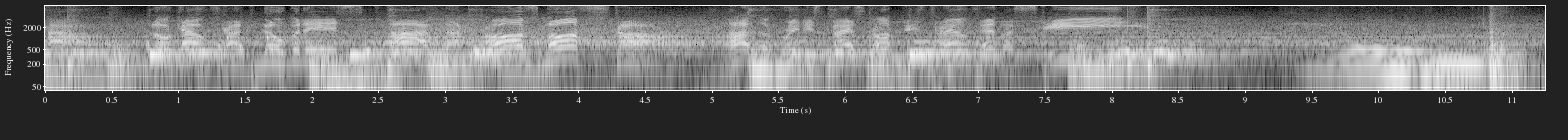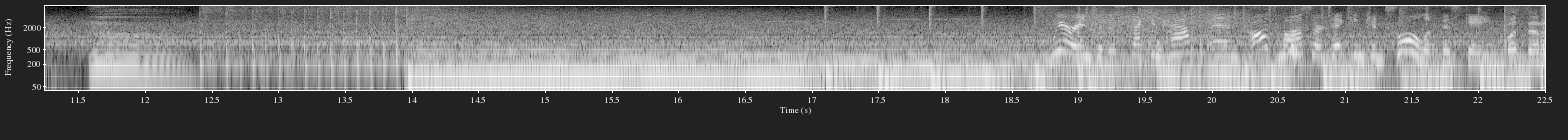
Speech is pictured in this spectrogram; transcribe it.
Yeehaw! Look out, you nobodies! I'm the Cosmos Star! I'm the greatest mascot this town's ever seen! We're into the second half, and Cosmos are taking control of this game. But there's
